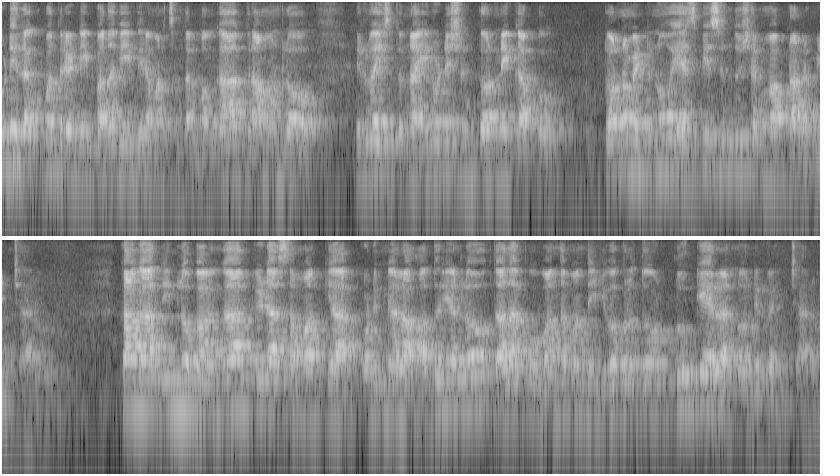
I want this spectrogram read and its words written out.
గుడి రఘుపతి రెడ్డి పదవీ విరమణ సందర్భంగా గ్రామంలో నిర్వహిస్తున్న ఇన్విటేషన్ టోర్నీ కప్ టోర్నమెంట్ను ఎస్పి సింధు శర్మ ప్రారంభించారు. కాగా దీనిలో భాగంగా క్రీడా సమాఖ్య కొడిమ్యాల ఆధ్వర్యంలో దాదాపు వంద మంది యువకులతో టూకే రన్ను నిర్వహించారు.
